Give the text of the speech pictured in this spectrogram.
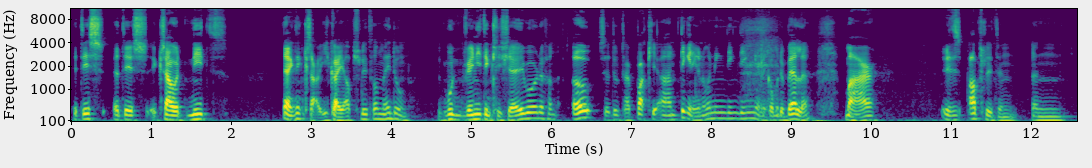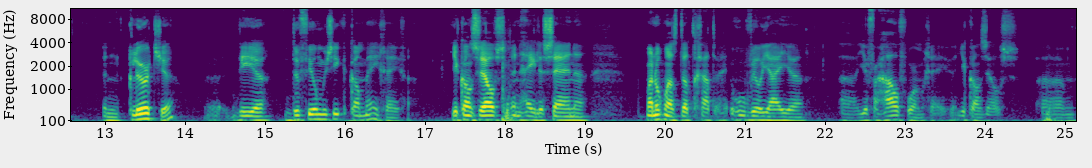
Het is, het is ik zou het niet. Ja, ik denk, ik zou, hier kan je absoluut wel mee doen. Het moet weer niet een cliché worden van, oh, ze doet haar pakje aan, ding, ding, ding, ding, ding, en dan komen de bellen. Maar het is absoluut een, een, een kleurtje uh, die je de filmmuziek kan meegeven. Je kan zelfs een hele scène. Maar nogmaals, dat gaat. Hoe wil jij je, uh, je verhaal vormgeven? Je kan zelfs um,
